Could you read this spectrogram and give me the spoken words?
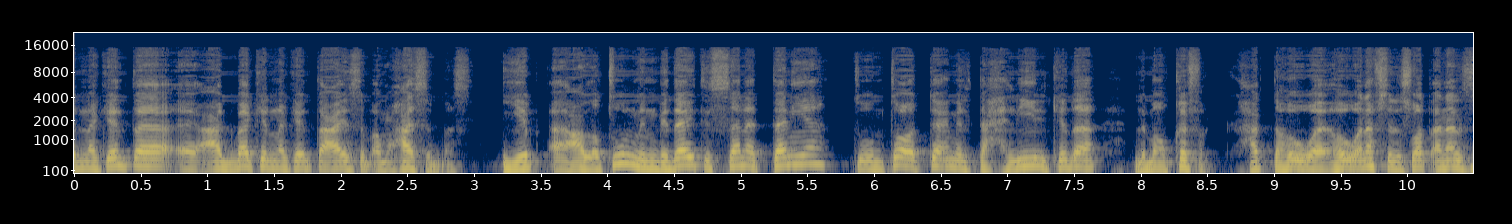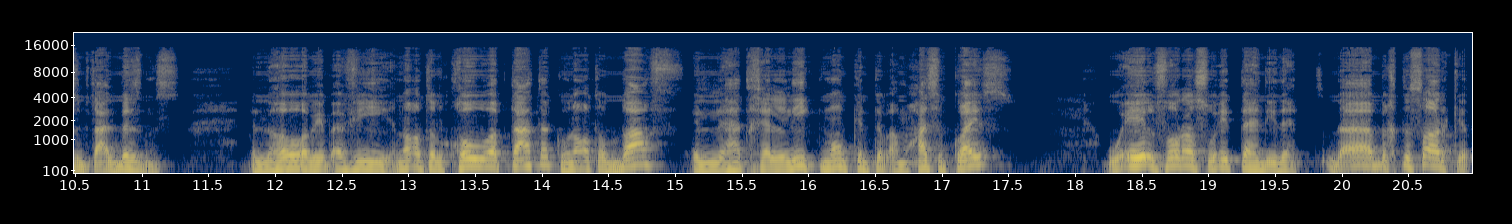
إنك أنت عاجباك إنك أنت عايز تبقى محاسب مثلا. يبقى على طول من بداية السنة الثانية تقوم تقعد تعمل تحليل كده لموقفك. حتى هو هو نفس ال SWOT analysis بتاع ال business اللي هو بيبقى فيه نقط القوة بتاعتك ونقط الضعف اللي هتخليك ممكن تبقى محاسب كويس وإيه الفرص وإيه التهديدات. ده باختصار كده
